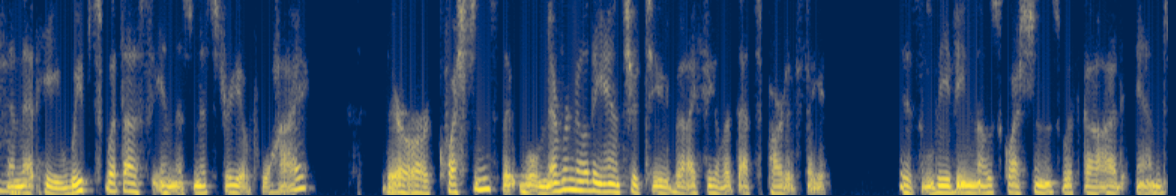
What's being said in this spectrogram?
mm-hmm. and that he weeps with us in this mystery of why. There are questions that we'll never know the answer to, but I feel that that's part of faith is leaving those questions with God and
